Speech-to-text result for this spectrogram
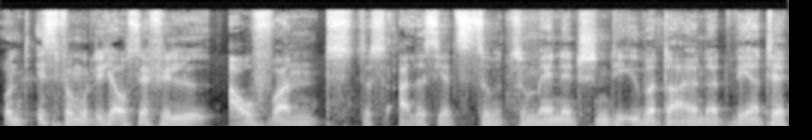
und ist vermutlich auch sehr viel Aufwand, das alles jetzt zu, zu managen, die über 300 Werte.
